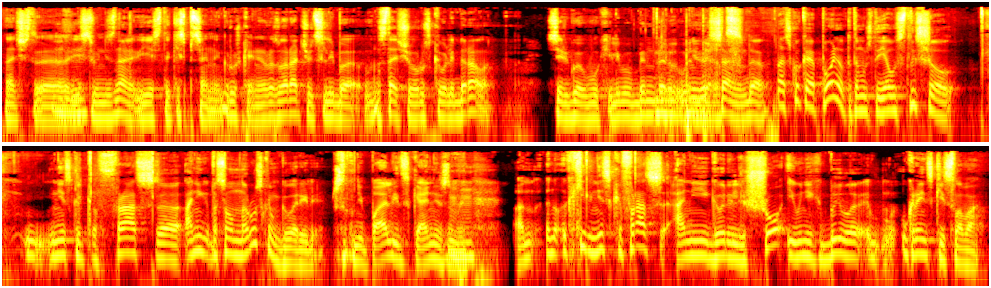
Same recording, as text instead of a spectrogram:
Значит, mm-hmm. если вы не знали, есть такие специальные игрушки, они разворачиваются либо в настоящего русского либерала, серьгой в ухе, либо бендер, универсально, да. Насколько я понял, потому что я услышал несколько фраз, э, они в основном на русском говорили, чтобы не палить, конечно. Mm-hmm. Но какие-то несколько фраз они говорили «шо», и у них были украинские слова.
